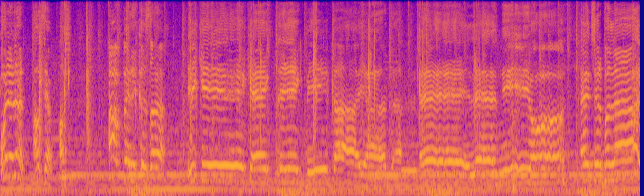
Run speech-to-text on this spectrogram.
Oyna lan. Al sen, al. Aferin kız. İki keklik bir kayada eğleniyor. El çırpın lan.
